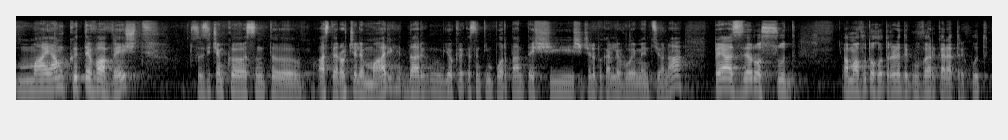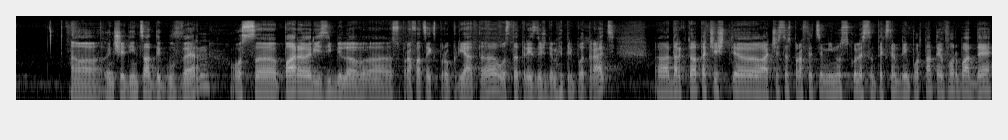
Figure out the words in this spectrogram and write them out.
Mai am câteva vești, să zicem că sunt, uh, astea erau cele mari, dar eu cred că sunt importante și, și cele pe care le voi menționa. Pe A0 Sud am avut o hotărâre de guvern care a trecut Uh, în ședința de guvern o să pară rizibilă uh, suprafața expropriată, 130 de metri pătrați, uh, dar câteodată acești, aceste suprafețe minuscule sunt extrem de importante. E vorba de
